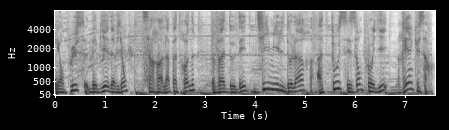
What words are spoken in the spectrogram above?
Et en plus des billets d'avion, Sarah, la patronne, va donner 10 000 dollars à tous ses employés, rien que ça.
